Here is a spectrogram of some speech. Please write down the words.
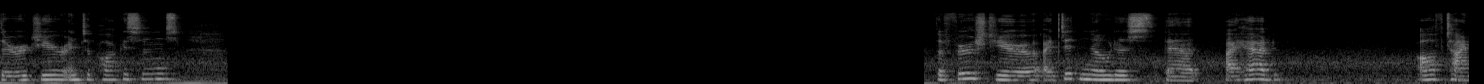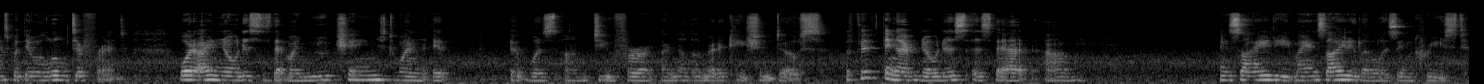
third year into Parkinson's. The first year, I did notice that I had off times, but they were a little different. What I noticed is that my mood changed when it, it was um, due for another medication dose. The fifth thing I've noticed is that um, anxiety, my anxiety level has increased.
